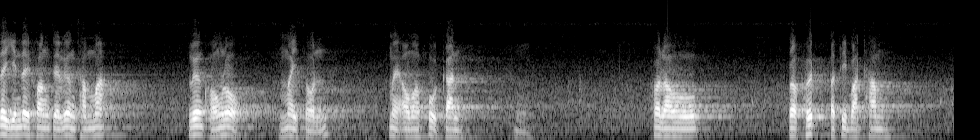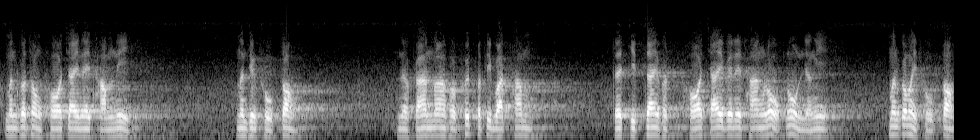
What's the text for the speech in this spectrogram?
ได้ยินได้ฟังแต่เรื่องธรรมะ เรื่องของโลกไม่สน ไม่เอามาพูดกันเพราะเราประพฤติปฏิบัติธรรม มันก็ต้องพอใจในธรรมนี่ มันจึงถูกต้องเนื่การมาประพฤติปฏิบัติธรรม แต่จิตใจพอใจไปในทางโลกนู่นอย่างนี้ มันก็ไม่ถูกต้อง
